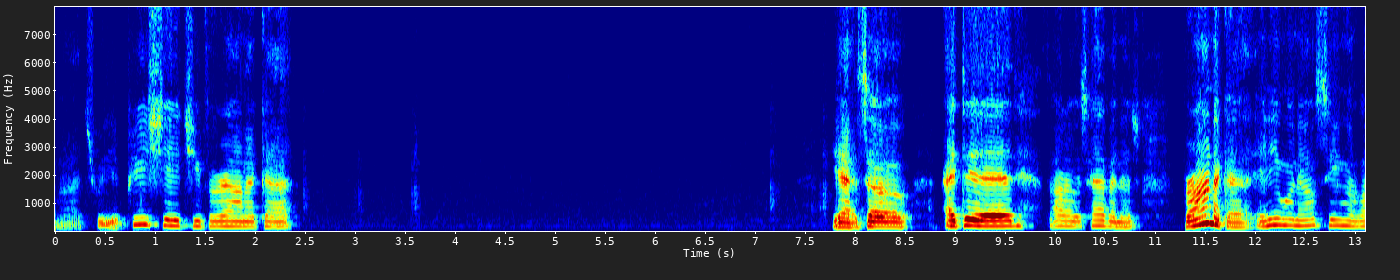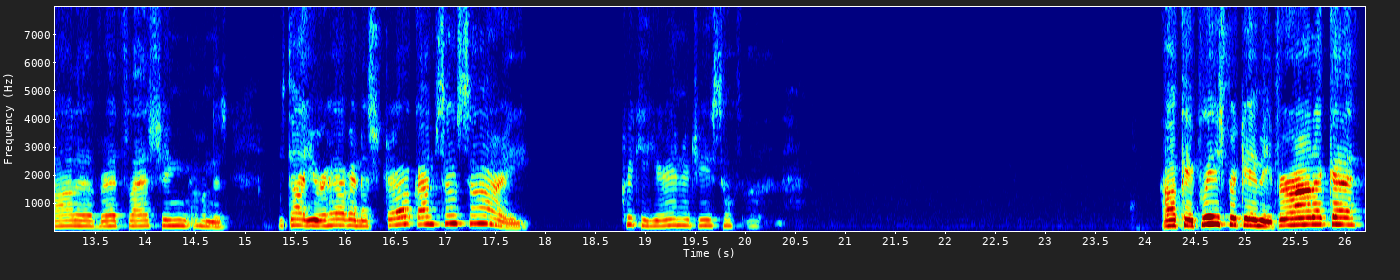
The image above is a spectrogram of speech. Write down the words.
much. We appreciate you, Veronica. Yeah, so I did. Thought I was having a Veronica. Anyone else seeing a lot of red flashing on this? You thought you were having a stroke? I'm so sorry. Cricky, your energy is so. Okay, please forgive me. Veronica,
